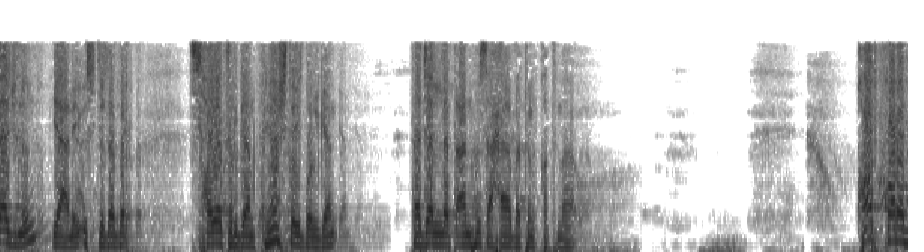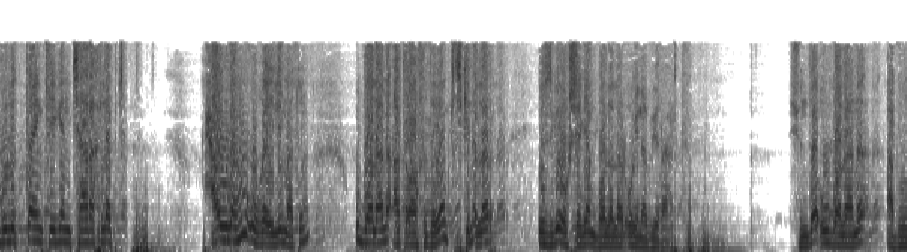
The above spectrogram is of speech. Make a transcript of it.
dajnun ya'ni ustida bir soya turgan quyoshday bo'lgan tajallat anhu sahabatun qatmau qop qora bulutdan keyin charaqlab havlahu ug'aylimatun u bolani atrofida ham kichkinalar o'ziga o'xshagan bolalar o'ynab yurardi shunda u bolani abu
